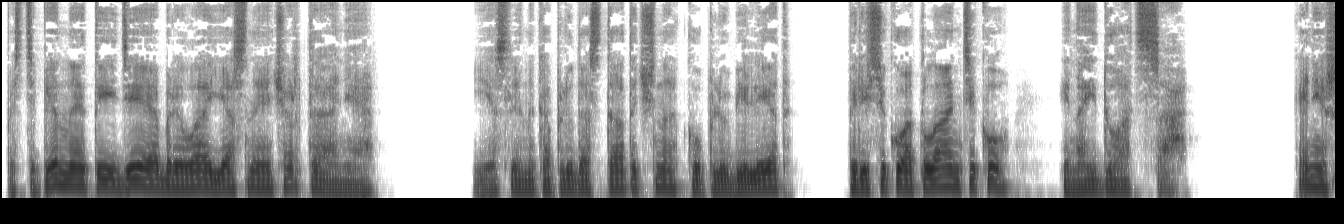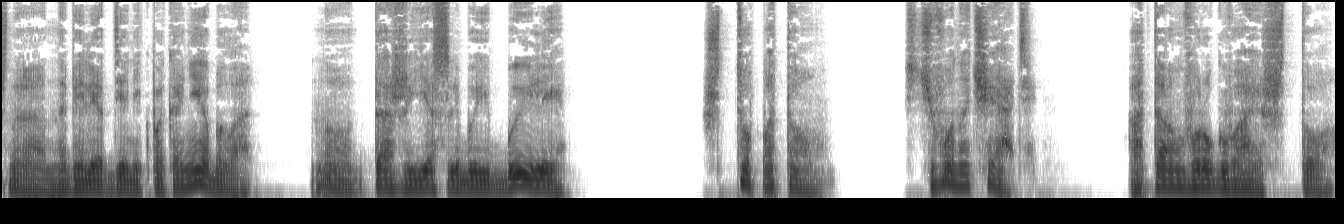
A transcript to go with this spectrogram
Постепенно эта идея обрела ясные очертания. Если накоплю достаточно, куплю билет, пересеку Атлантику и найду отца. Конечно, на билет денег пока не было, но даже если бы и были... Что потом? С чего начать? А там в Уругвае что?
